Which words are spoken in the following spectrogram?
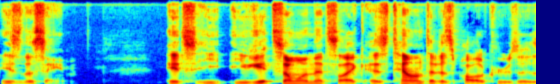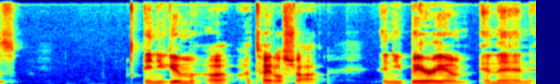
is the same. It's you, you get someone that's like as talented as Apollo Crews is, and you give him a, a title shot, and you bury him, and then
